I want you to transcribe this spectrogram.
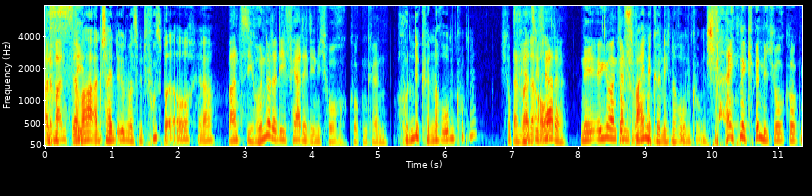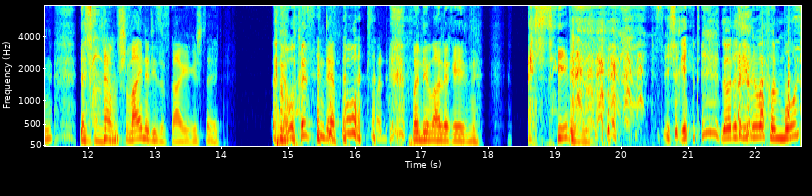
Warte, Das waren es ist, da die, war anscheinend irgendwas mit Fußball auch, ja. waren's die Hunde oder die Pferde, die nicht hochgucken können? Hunde können nach oben gucken? Ich glaube, Dann waren es die auch. Pferde. Nee, irgendjemand Ich kann glaube, nicht Schweine hochgucken. können nicht nach oben gucken. Schweine können nicht hochgucken. Ja, dann Mhm. haben Schweine diese Frage gestellt. Wo ist denn der Mond, von, von dem alle reden? Ich sehe den nicht. Ich rede, Leute reden immer von Mond,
